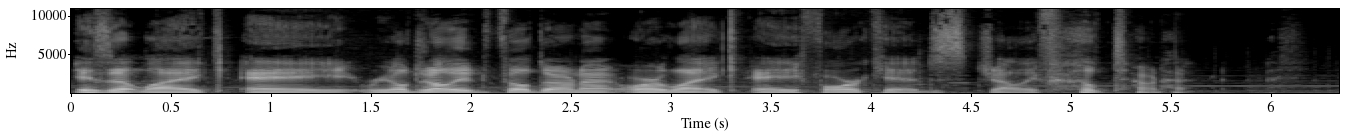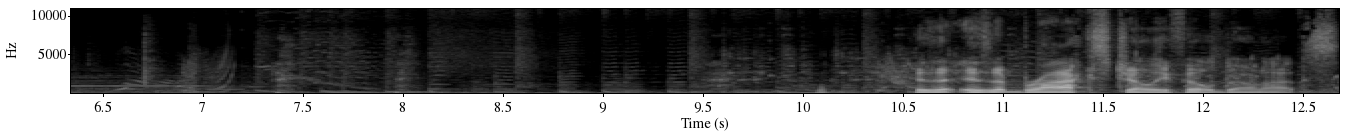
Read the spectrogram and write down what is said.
Is it like a real jelly-filled donut or like a 4Kids jelly-filled donut? is it is it Brock's jelly-filled donuts?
